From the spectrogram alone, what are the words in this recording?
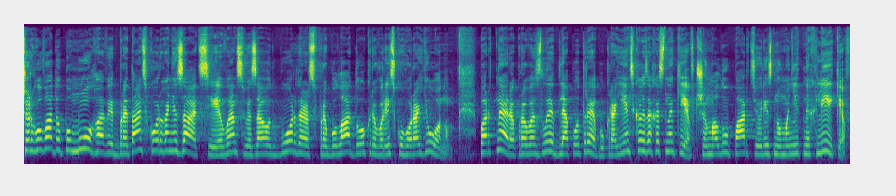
Чергова допомога від британської організації Events Without Borders прибула до Криворізького району. Партнери привезли для потреб українських захисників чималу партію різноманітних ліків,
